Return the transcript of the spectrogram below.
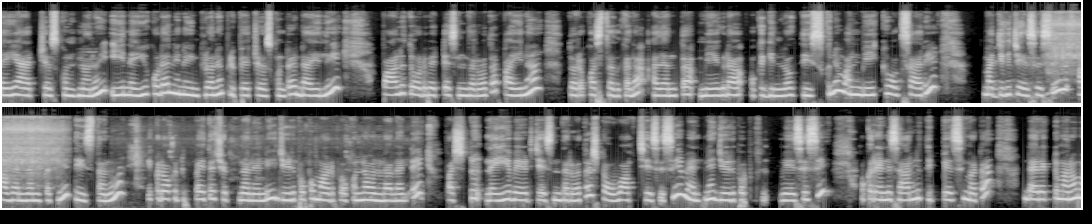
నెయ్యి యాడ్ చేసుకుంటున్నాను. ఈ నెయ్యి కూడా నేను ఇంట్లోనే ప్రిపేర్ చేసుకుంటా. డైలీ పాలు తోడబెట్టేసిన తర్వాత పైన దొరకొస్తుంది కదా అదంతా మీగడ ఒక గిన్నెలోకి తీసుకుని వన్ వీక్ ఒకసారి మజ్జిగ చేసేసి ఆ వెన్నంతటిని తీస్తాను. ఇక్కడ ఒక టిప్ అయితే చెప్తున్నానండి. జీడిపప్పు మాడిపోకుండా ఉండాలంటే ఫస్ట్ నెయ్యి వేడి చేసిన తర్వాత స్టవ్ ఆఫ్ చేసేసి వెంటనే జీడిపప్పు వేసేసి ఒక రెండు సార్లు తిప్పేసి మాట డైరెక్ట్ మనం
